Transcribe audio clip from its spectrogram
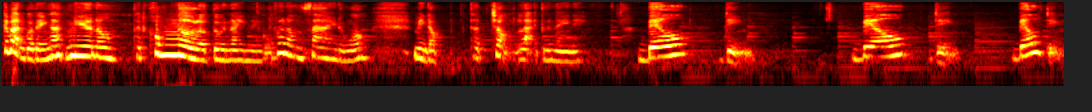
Các bạn có thấy ngạc nhiên không? Thật không ngờ là từ này mình cũng phát âm sai đúng không? Mình đọc thật chậm lại từ này này. Building. Building. Building.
